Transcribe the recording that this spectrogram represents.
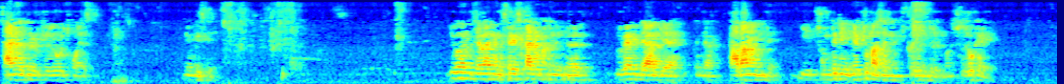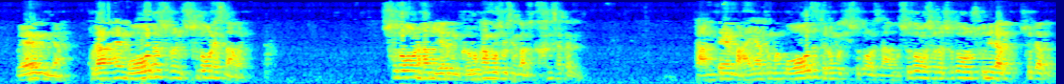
자녀들 교육을 통해서 여기서 이건 제가 그냥 세계에서 가장 큰 루뱅 대학의 그냥 다방인데 이 중들이 맥주 마시는 그림들 뭐 수록해. 왜 그러냐? 구라파의 모든 술은 수도원에서 나와요. 수도원 하면 여러분 거룩한 곳을 생각하면서 큰 착각입니다. 담배, 마약, 뭐 모두 들어온 것이 수도원에서 나오고 수도원 술은 수도원 순이라고 술이라고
